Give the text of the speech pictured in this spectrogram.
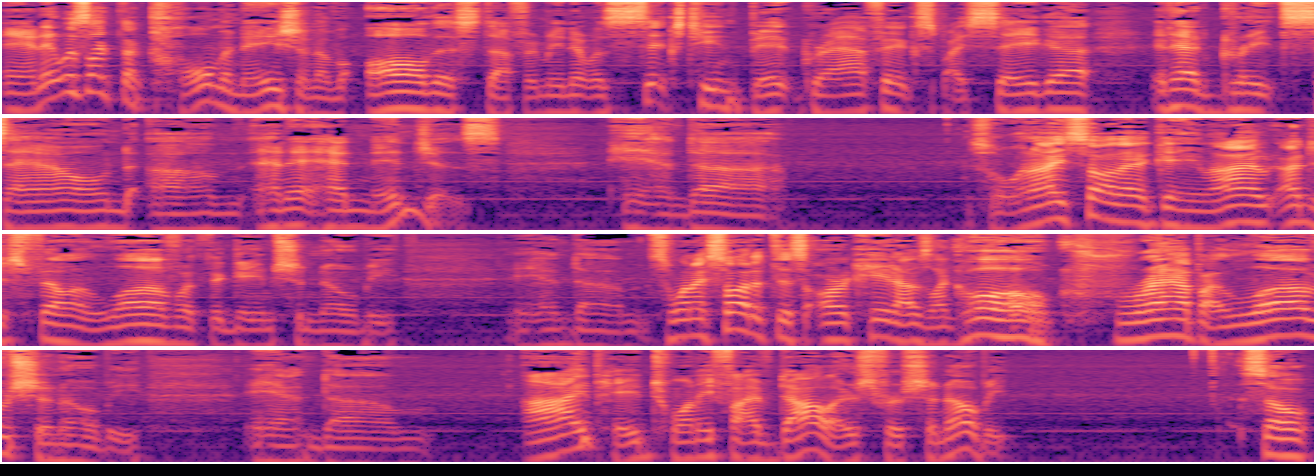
and it was like the culmination of all this stuff. I mean, it was 16-bit graphics by Sega. It had great sound, um, and it had ninjas, and. Uh, so when I saw that game, I, I just fell in love with the game Shinobi. And um, so when I saw it at this arcade, I was like, oh crap, I love Shinobi. And um, I paid $25 for Shinobi. So,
